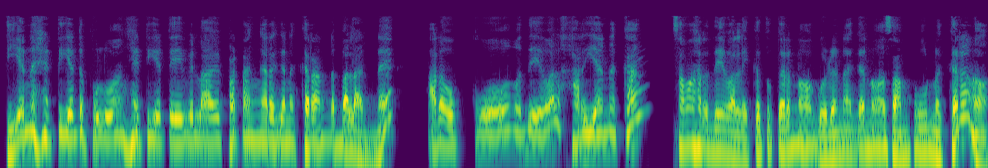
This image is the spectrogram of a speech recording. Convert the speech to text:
තියෙන හැටියට පුළුවන් හැටියට ඒ වෙලාවේ පටන් අරගෙන කරන්න බලන්නේ අර ඔක්කොම දේවල් හරියනකම් සමහර දේවල් එකතු කරනවා ගොඩනගනවා සම්පූර්ණ කරනවා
